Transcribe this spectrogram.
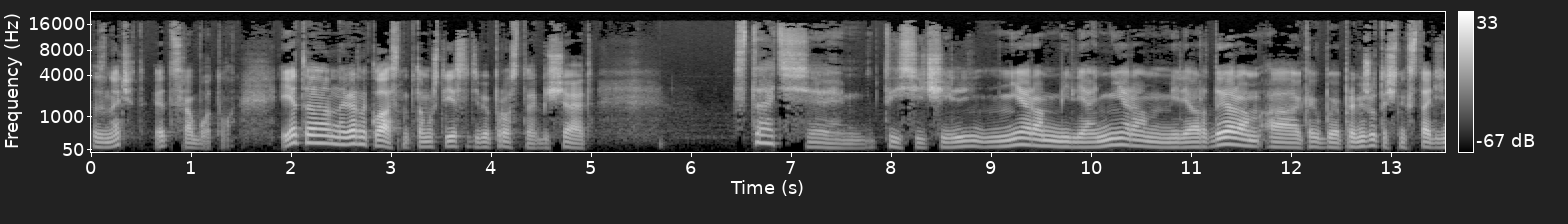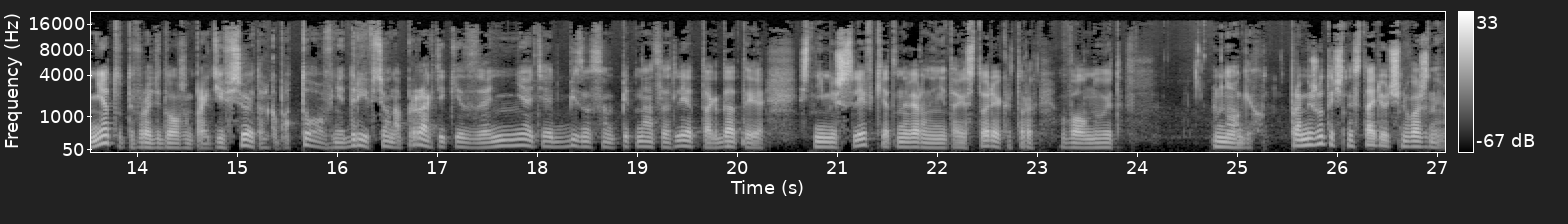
Значит, это сработало. И это, наверное, классно, потому что если тебе просто обещают стать э, тысячелнером, миллионером, миллиардером, а как бы промежуточных стадий нету, ты вроде должен пройти все, и только потом внедри все на практике, занятия бизнесом 15 лет, тогда ты снимешь сливки. Это, наверное, не та история, которая волнует многих. Промежуточные стадии очень важны.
